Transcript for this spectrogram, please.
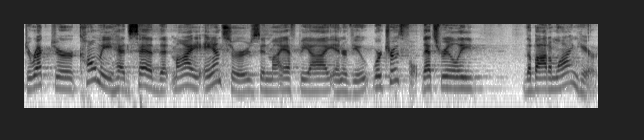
Director Comey had said that my answers in my FBI interview were truthful. That's really the bottom line here.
